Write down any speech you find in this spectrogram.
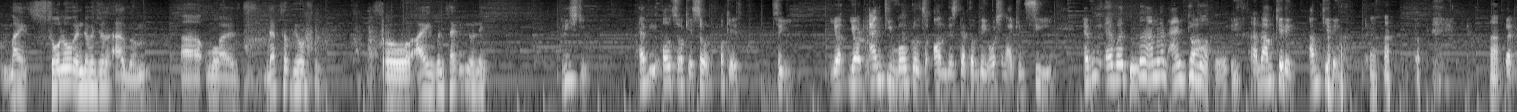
my solo individual album uh, was Depth of the Ocean. So I will send you a link. Please do. Have you also okay? So okay, so your your anti vocals on this depth of the ocean, I can see. Have you ever? No, I'm not anti vocal. No, I'm kidding. I'm kidding. but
